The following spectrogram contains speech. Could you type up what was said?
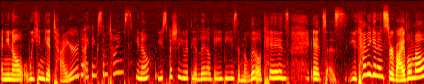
And you know, we can get tired, I think sometimes, you know, especially with the little babies and the little kids. It's you kind of get in survival mode.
